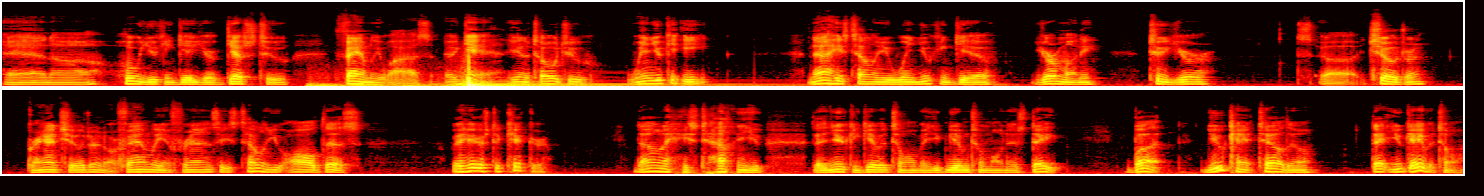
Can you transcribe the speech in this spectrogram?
and uh, who you can give your gifts to family wise. Again, he told you when you can eat. Now he's telling you when you can give your money to your uh, children, grandchildren, or family and friends. He's telling you all this. But here's the kicker. Not only he's telling you that you can give it to them and you can give them to them on this date. But you can't tell them that you gave it to them.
